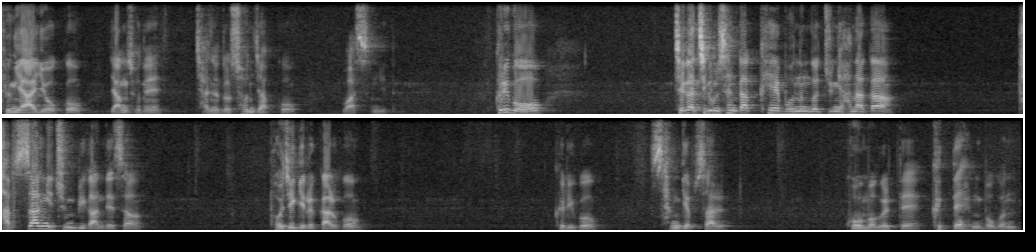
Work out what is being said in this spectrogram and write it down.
등에 아이 없고 양손에 자녀들 손잡고 왔습니다. 그리고 제가 지금 생각해 보는 것 중에 하나가 밥상이 준비가 안 돼서 보재기를 깔고 그리고 삼겹살 구워 먹을 때 그때 행복은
